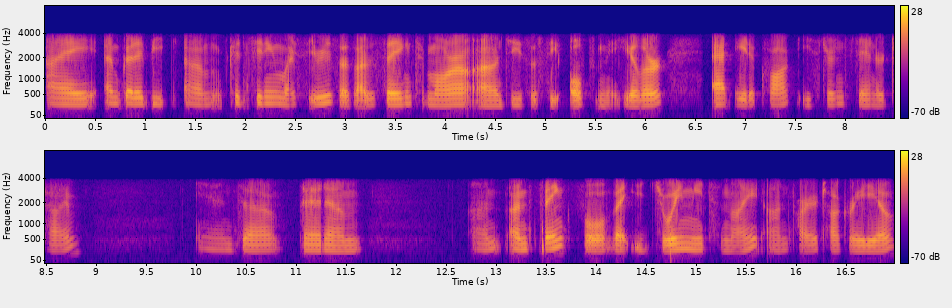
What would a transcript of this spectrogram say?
I am going to be um, continuing my series, as I was saying, tomorrow on Jesus the Ultimate Healer at 8 o'clock Eastern Standard Time. And uh, that um, I'm I'm thankful that you joined me tonight on Fire Talk Radio,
